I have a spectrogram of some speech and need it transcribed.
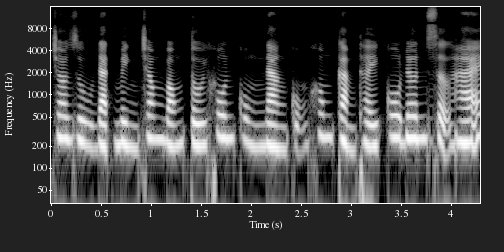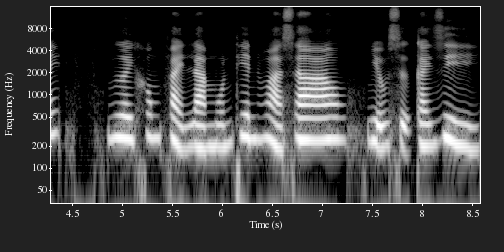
cho dù đặt mình trong bóng tối khôn cùng nàng cũng không cảm thấy cô đơn sợ hãi. Ngươi không phải là muốn thiên hòa sao, nhiễu sự cái gì?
